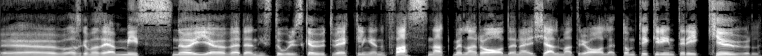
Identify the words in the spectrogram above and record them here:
uh, vad ska man säga, missnöje över den historiska utvecklingen fastnat mellan raderna i källmaterialet. De tycker inte det är kul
